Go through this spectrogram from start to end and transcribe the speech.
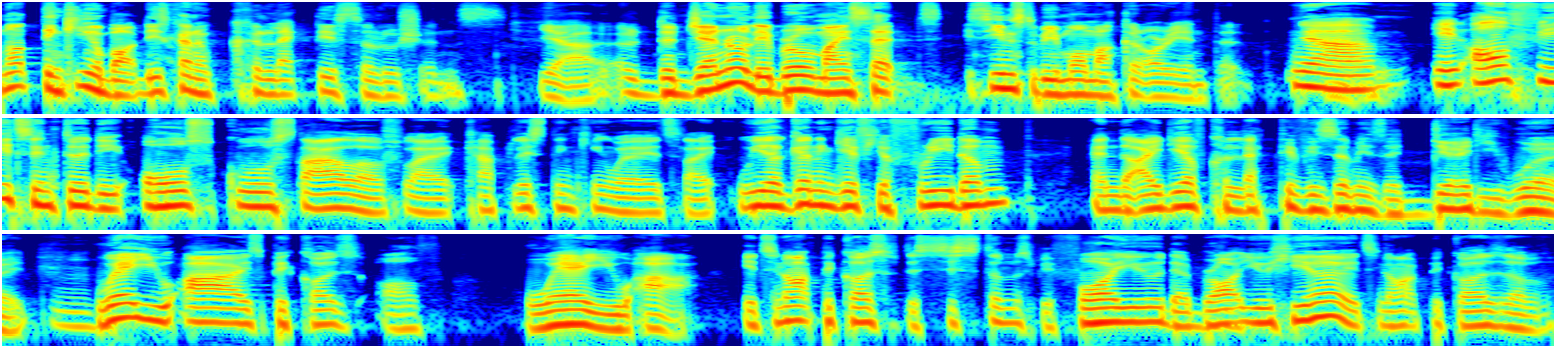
not thinking about these kind of collective solutions yeah the general liberal mindset seems to be more market oriented Yeah, it all feeds into the old school style of like capitalist thinking where it's like we are gonna give you freedom and the idea of collectivism is a dirty word. Mm. Where you are is because of where you are. It's not because of the systems before you that brought you here. It's not because of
